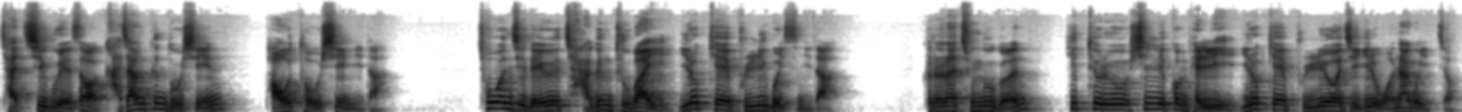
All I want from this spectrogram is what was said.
자치구에서 가장 큰 도시인 바오토우시입니다. 초원지대의 작은 두바이 이렇게 불리고 있습니다. 그러나 중국은 히토류 실리콘 밸리 이렇게 불려지길 원하고 있죠.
